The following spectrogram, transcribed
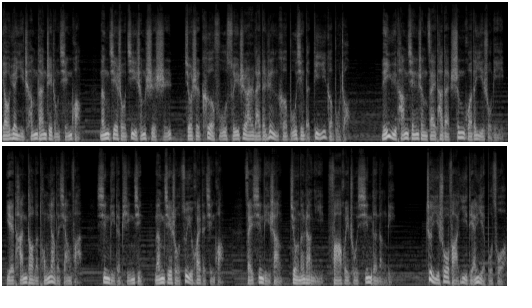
要愿意承担这种情况，能接受继承事实，就是克服随之而来的任何不幸的第一个步骤。”林语堂先生在他的生活的艺术里也谈到了同样的想法：心理的平静，能接受最坏的情况，在心理上就能让你发挥出新的能力。这一说法一点也不错。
